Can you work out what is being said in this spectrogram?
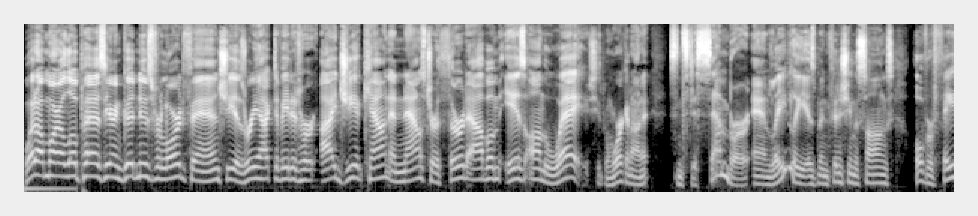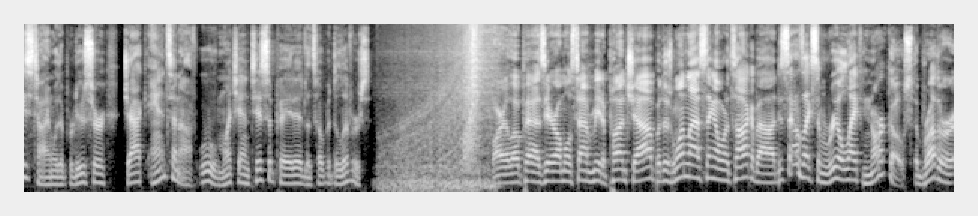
What up, Mario Lopez here, and good news for Lorde fans. She has reactivated her IG account and announced her third album is on the way. She's been working on it since December and lately has been finishing the songs over FaceTime with her producer, Jack Antonoff. Ooh, much anticipated. Let's hope it delivers. Mario Lopez here. Almost time for me to punch out. But there's one last thing I want to talk about. This sounds like some real life narcos. The brother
